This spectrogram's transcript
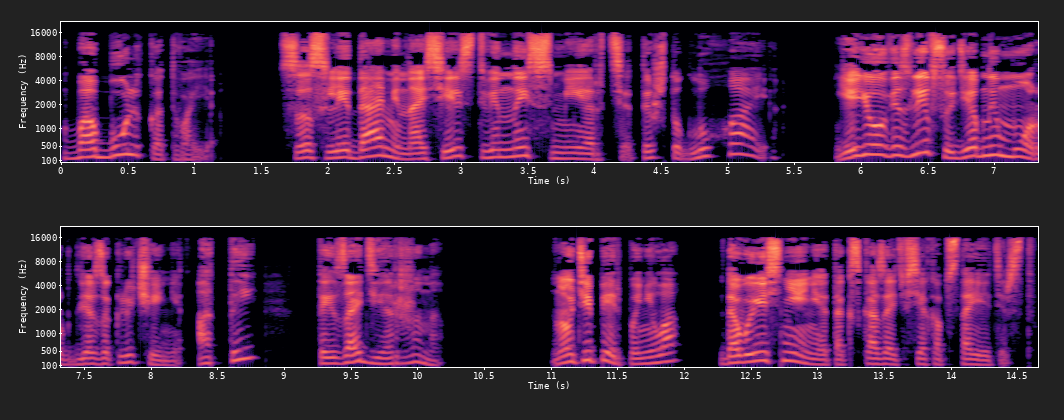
«Бабулька твоя, со следами насильственной смерти. Ты что, глухая? Ее увезли в судебный морг для заключения, а ты ты задержана. Ну, теперь поняла? До выяснения, так сказать, всех обстоятельств.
